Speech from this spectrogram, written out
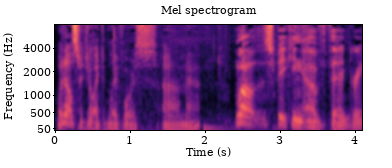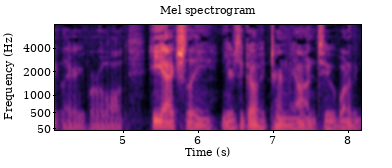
What else would you like to play for us, uh, Matt? Well, speaking of the great Larry Burwald, he actually years ago had turned me on to one of the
